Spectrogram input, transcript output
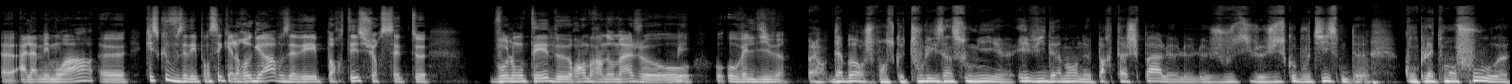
à la mémoire". Qu'est-ce que vous avez pensé? Quel regard vous avez porté sur cette volonté de rendre un hommage au, au Veldiv alors d'abord, je pense que tous les insoumis, euh, évidemment, ne partagent pas le, le, le jusqu'au boutisme de, complètement fou euh,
